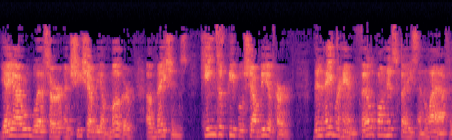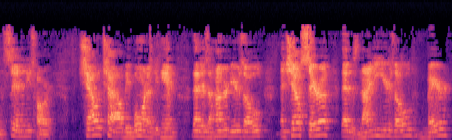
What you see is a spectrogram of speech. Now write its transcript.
Yea, I will bless her, and she shall be a mother of nations. Kings of people shall be of her. Then Abraham fell upon his face and laughed, and said in his heart, Shall a child be born unto him that is a hundred years old? And shall Sarah that is ninety years old bear?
